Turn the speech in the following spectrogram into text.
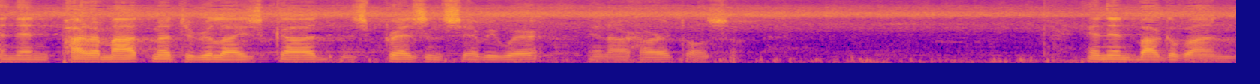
And then Paramatma to realize God's presence everywhere in our heart also. And then Bhagavan,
